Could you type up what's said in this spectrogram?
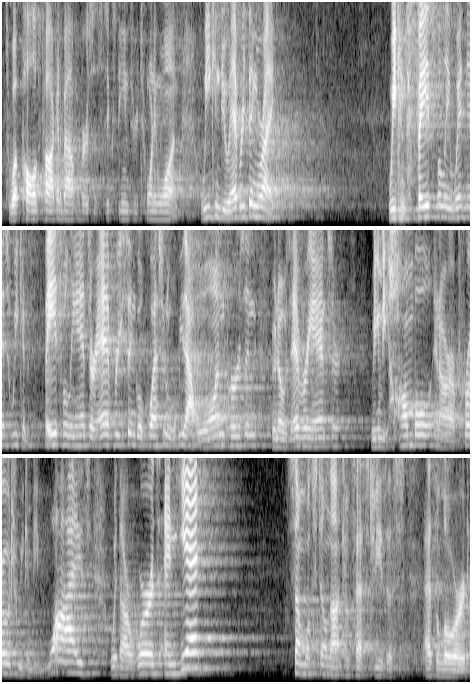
It's what Paul's talking about in verses 16 through 21. We can do everything right. We can faithfully witness. We can faithfully answer every single question. We'll be that one person who knows every answer. We can be humble in our approach. We can be wise with our words. And yet, some will still not confess Jesus as Lord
